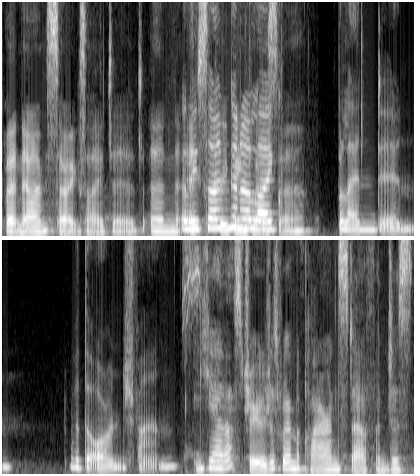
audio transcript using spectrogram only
But no, I'm so excited. And At least I'm gonna, like. Blend in with the orange fans. Yeah, that's true. Just wear McLaren stuff and just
